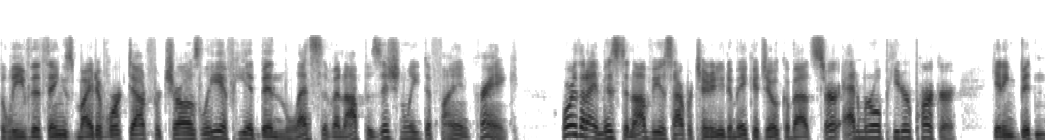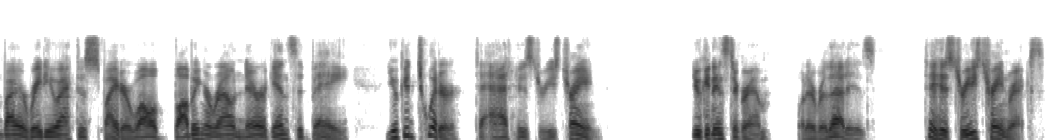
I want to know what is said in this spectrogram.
believe that things might have worked out for Charles Lee if he had been less of an oppositionally defiant crank, or that I missed an obvious opportunity to make a joke about Sir Admiral Peter Parker getting bitten by a radioactive spider while bobbing around Narragansett Bay, you can Twitter to at History's Train. You can Instagram, whatever that is, to History's Train Wrecks.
